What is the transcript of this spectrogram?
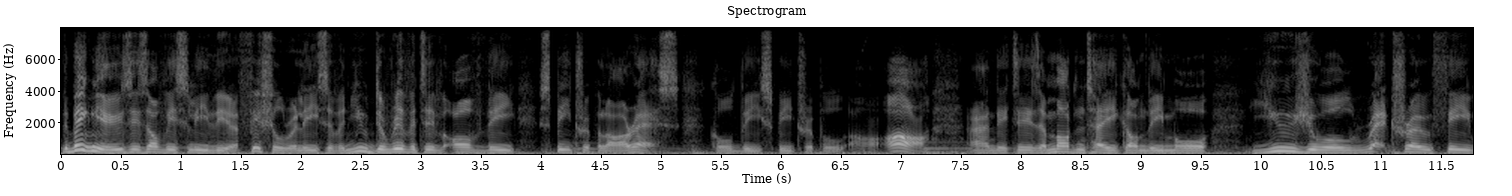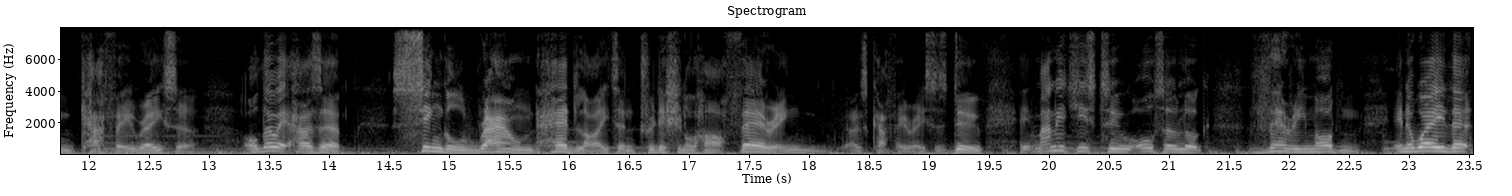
The big news is obviously the official release of a new derivative of the Speed Triple RS called the Speed Triple RR and it is a modern take on the more usual retro themed cafe racer. Although it has a single round headlight and traditional half fairing, as cafe racers do, it manages to also look very modern in a way that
